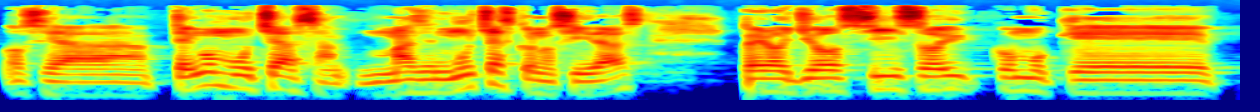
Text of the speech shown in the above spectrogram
o sea, tengo muchas, más de muchas conocidas, pero yo sí soy como que,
